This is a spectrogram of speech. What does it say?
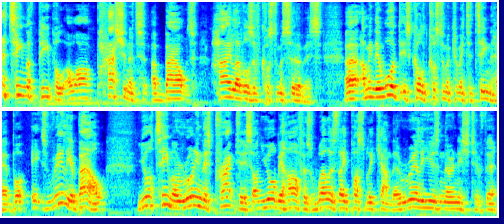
a team of people who are passionate about high levels of customer service, uh, I mean, the award is called Customer Committed Team here, but it's really about your team are running this practice on your behalf as well as they possibly can. They're really using their initiative. They're,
